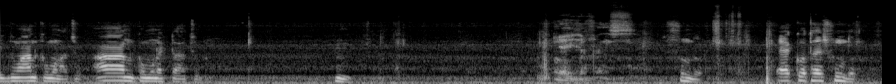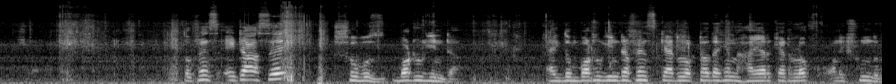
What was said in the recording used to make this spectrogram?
একদম আনকমন আচল আনকমন একটা আচল হুম। এই যে ফ্রেন্ডস সুন্দর, এক কথায় সুন্দর। তো ফ্রেন্ডস এটা আছে সবুজ বটল গ্রিনটা একদম বটল গ্রিনটা ফ্রেন্ডস ক্যাটালগটাও দেখেন হায়ার ক্যাটালগ অনেক সুন্দর।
